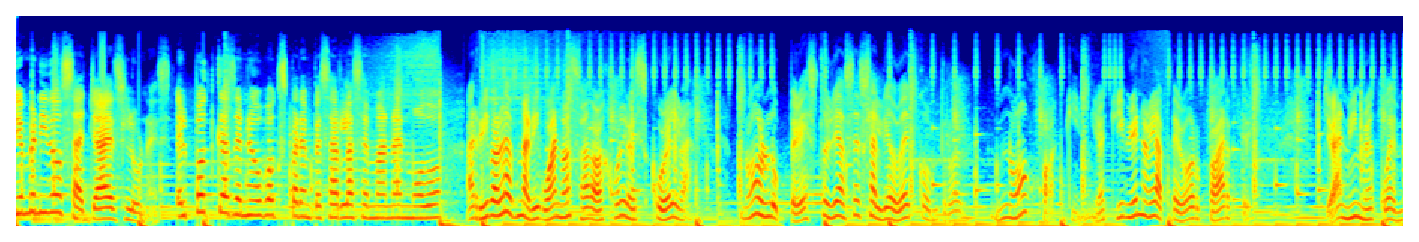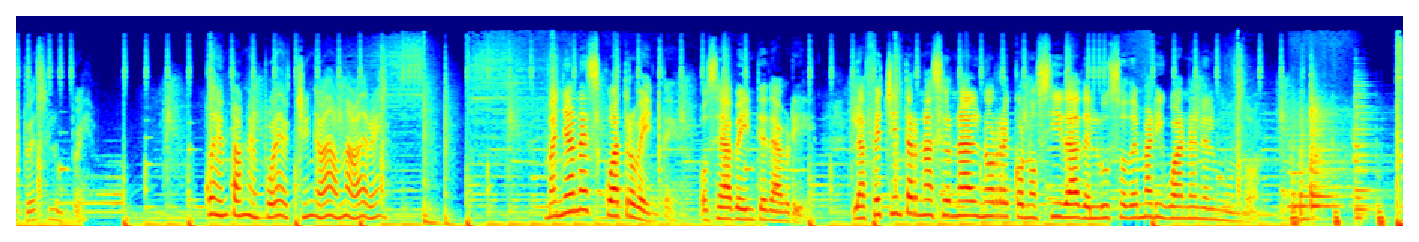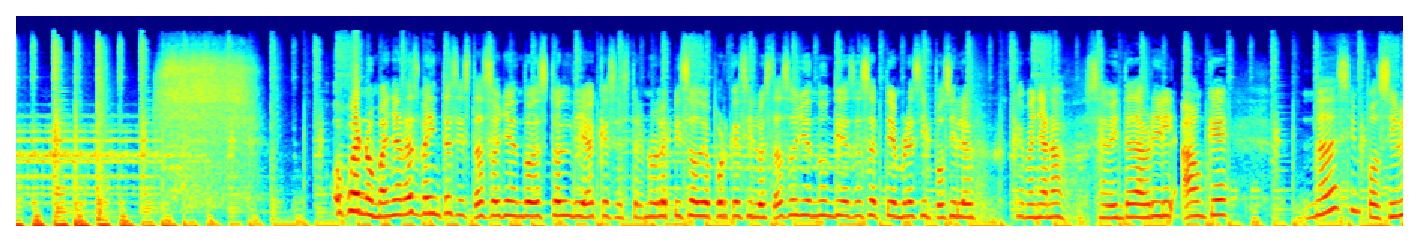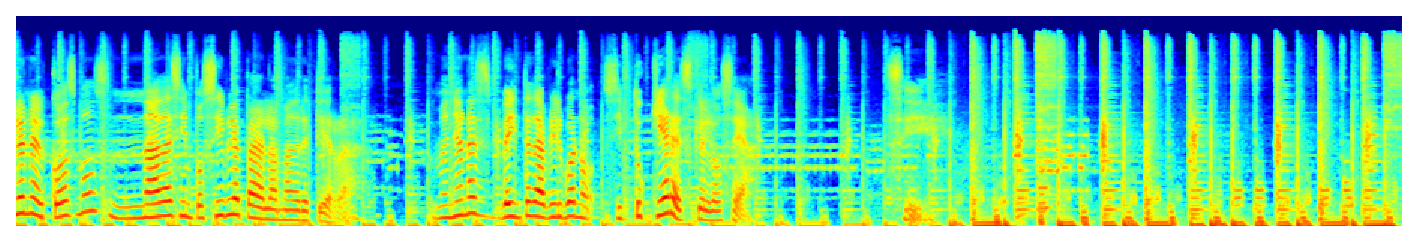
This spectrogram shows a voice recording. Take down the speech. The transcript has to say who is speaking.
Speaker 1: Bienvenidos a Ya es lunes, el podcast de Neobox para empezar la semana en modo arriba las marihuanas, abajo la escuela. No, Lupe, esto ya se salió de control. No, Joaquín, y aquí viene la peor parte. Ya ni me cuentes, Lupe. Cuéntame, pues, chingada madre. Mañana es 4.20, o sea 20 de abril, la fecha internacional no reconocida del uso de marihuana en el mundo. O bueno, mañana es 20 si estás oyendo esto el día que se estrenó el episodio, porque si lo estás oyendo un 10 de septiembre es imposible que mañana sea 20 de abril, aunque nada es imposible en el cosmos, nada es imposible para la Madre Tierra. Mañana es 20 de abril, bueno, si tú quieres que lo sea. Sí.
